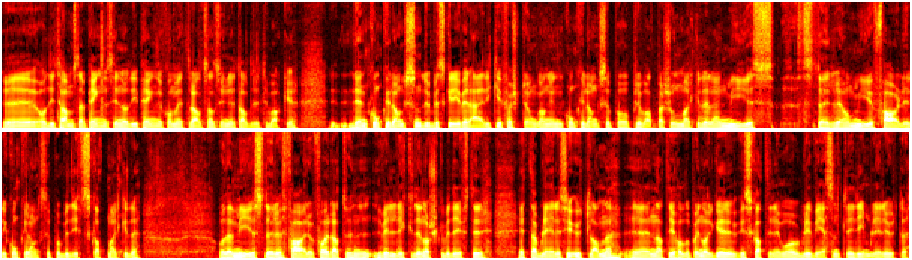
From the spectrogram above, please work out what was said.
Eh, og de tar med seg pengene sine, og de pengene kommer etter all sannsynlighet aldri tilbake. Den konkurransen du beskriver, er ikke i første omgang en konkurranse på privatpersonmarkedet. Det er en mye større og mye farligere konkurranse på bedriftsskattmarkedet. Og det er mye større fare for at vellykkede norske bedrifter etableres i utlandet enn at de holder på i Norge, hvis skattenivået blir vesentlig rimeligere ute.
